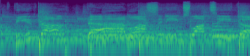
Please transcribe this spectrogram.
atpirktā, tēvu asinīm slacītā,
